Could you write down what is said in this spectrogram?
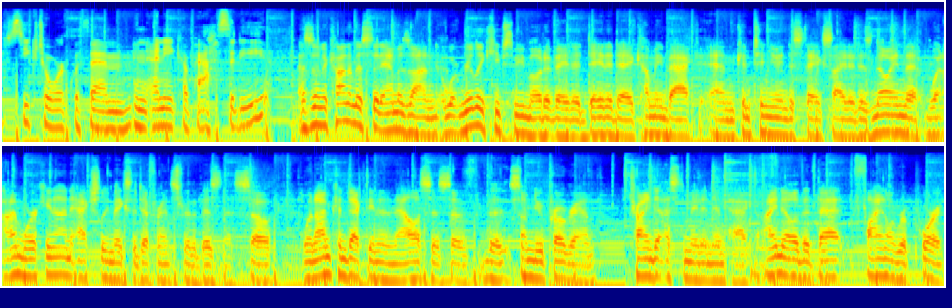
seek to work with them in any capacity. As an economist at Amazon, what really keeps me motivated day to day, coming back and continuing to stay excited, is knowing that what I'm working on actually makes a difference for the business. So when I'm conducting an analysis of the, some new program, trying to estimate an impact, I know that that final report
